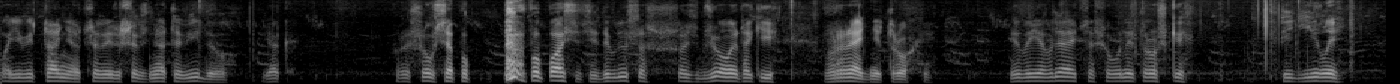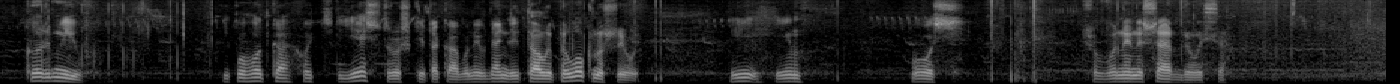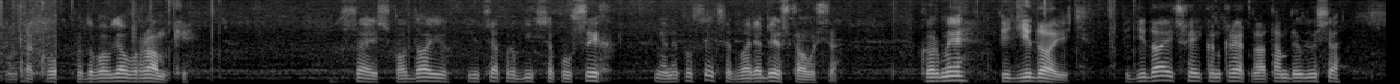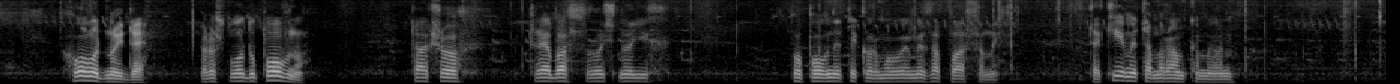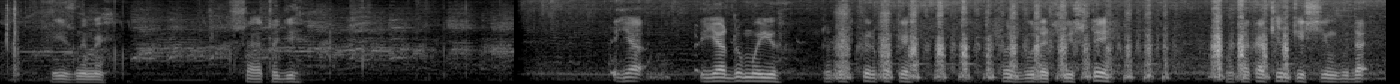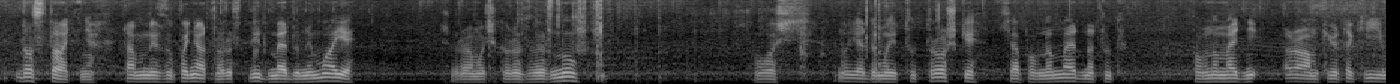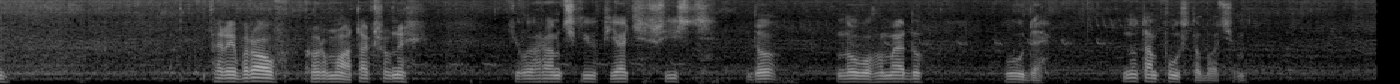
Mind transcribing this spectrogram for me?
Мої вітання. Це вирішив зняти відео. Як пройшовся по, по пасіці, дивлюся, щось бджоли такі вредні трохи. І виявляється, що вони трошки під'їли кормів. І погодка хоч є трошки така, вони вдень літали, пилок носили. І їм ось, щоб вони не сердилися. Отако подобавляв рамки. Все, і складаю. І це пробігся по всіх. Ні, не по всіх, ще два ряди сталося. Корми під'їдають. Під'їдають ще й конкретно, а там дивлюся, холодно йде. Розплоду повно. Так що треба срочно їх поповнити кормовими запасами. Такими там рамками он, різними. Все тоді. Я, я думаю, до тих поки щось буде цвісти, така кількість їм буде достатня. Там внизу, понятно, розплід, меду немає. Цю рамочку розверну. Ось. Ну, я думаю, тут трошки, ця повномедна, тут повномедні рамки. Отакі їм перебрав корма. Так що в них кілограмчиків 5-6 до нового меду буде. Ну там пусто бачимо.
